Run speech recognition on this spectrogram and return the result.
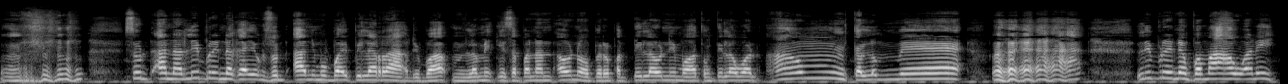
sudan na, libre na kayong sudan ni mo ba pilara, di ba? Mm, Lami kay sa pananaw, no? Pero pag tilaw ni mo, atong tilawan, um, kalumi. libre ng pamahaw, ani.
